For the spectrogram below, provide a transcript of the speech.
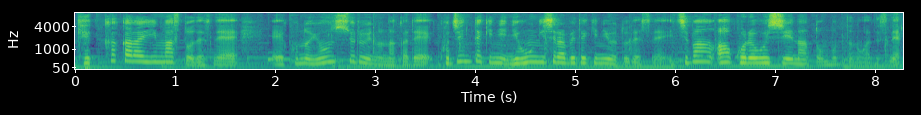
結果から言いますとですね、えー、この4種類の中で個人的に日本着調べ的に言うとですね一番あこれ美味しいなと思ったのがですね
